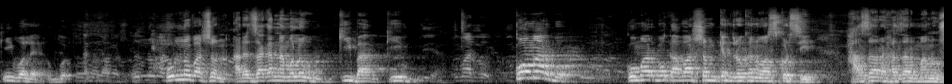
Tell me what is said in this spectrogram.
কি বলে? পূর্ণবাসন। আরে জায়গার নাম হলো কি বা কি? কুমারবো কুমারবো আবাসন কেন্দ্র ওখানে ওয়াজ করছি। হাজার হাজার মানুষ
